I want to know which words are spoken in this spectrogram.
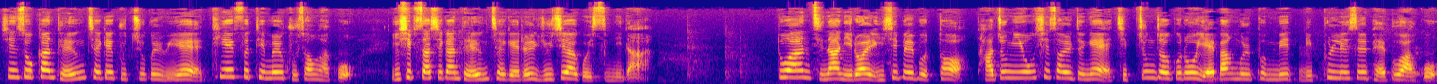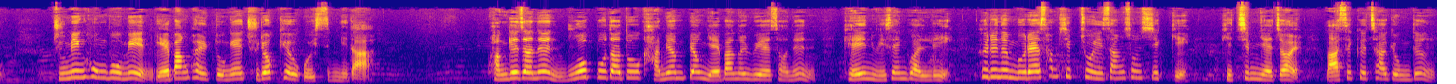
신속한 대응 체계 구축을 위해 TF팀을 구성하고 24시간 대응 체계를 유지하고 있습니다. 또한 지난 1월 20일부터 다중이용 시설 등에 집중적으로 예방 물품 및 리플릿을 배부하고 주민 홍보 및 예방 활동에 주력해오고 있습니다. 관계자는 무엇보다도 감염병 예방을 위해서는 개인 위생 관리, 흐르는 물에 30초 이상 손 씻기, 기침 예절, 마스크 착용 등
